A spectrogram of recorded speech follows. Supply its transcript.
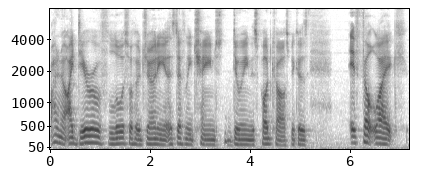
I don't know idea of Lewis or her journey has definitely changed doing this podcast because it felt like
